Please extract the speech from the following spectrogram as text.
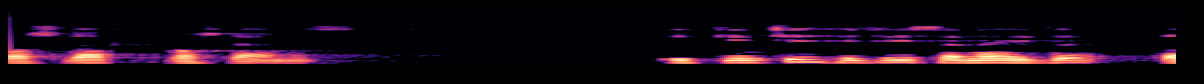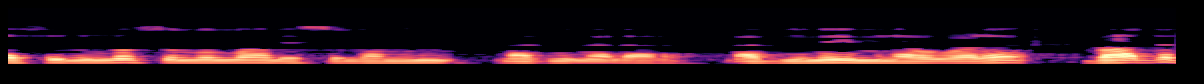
boshlab boshlaymiz. Ikkinchi hijriy sana edi rasululloh sollallohu alayhi vasallamning madinalari. Madina munavvara badr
